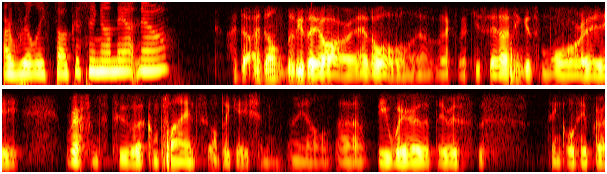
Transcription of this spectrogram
are really focusing on that now? I d- I don't believe they are at all. Uh, like, like you said, I think it's more a reference to a compliance obligation. You know, uh, beware that there is this thing called HIPAA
